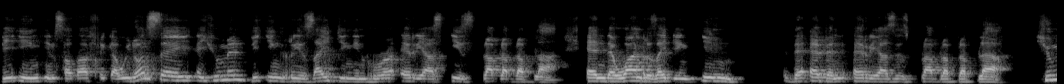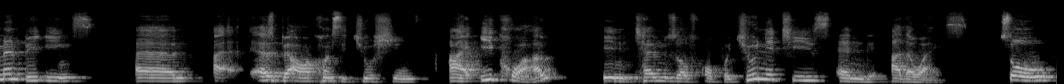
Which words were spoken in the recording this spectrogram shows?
being in South Africa, we don't say a human being residing in rural areas is blah, blah, blah, blah, and the one residing in the urban areas is blah, blah, blah, blah. human beings, um, uh, as per our constitution, are equal in terms of opportunities and otherwise. So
